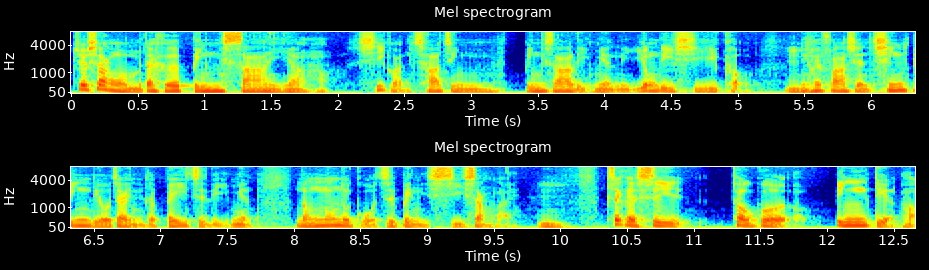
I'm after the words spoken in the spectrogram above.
就像我们在喝冰沙一样哈，吸管插进冰沙里面，你用力吸一口，嗯、你会发现清冰留在你的杯子里面，浓浓的果汁被你吸上来。嗯，这个是透过冰点哈，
